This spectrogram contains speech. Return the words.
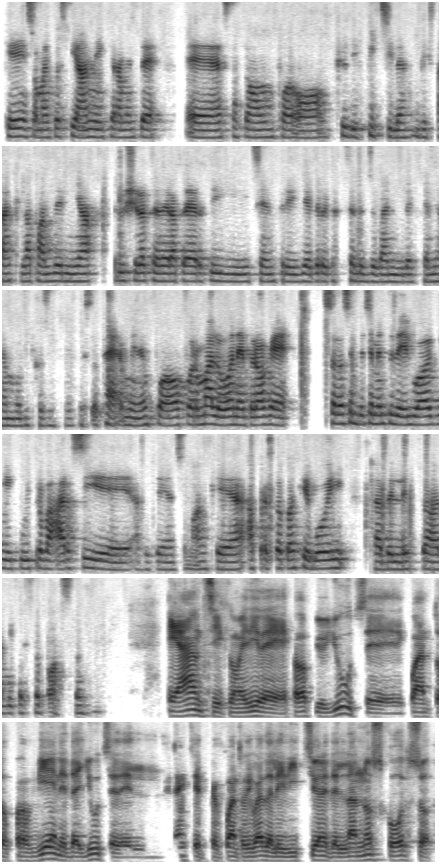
che insomma in questi anni chiaramente è stato un po' più difficile, vista anche la pandemia, riuscire a tenere aperti i centri di aggregazione giovanile, chiamiamoli così con questo termine un po' formalone, però che sono semplicemente dei luoghi in cui trovarsi e avete insomma anche apprezzato anche voi la bellezza di questo posto e anzi, come dire, proprio Iuzze, quanto proviene da Iuzze, anche per quanto riguarda l'edizione dell'anno scorso,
